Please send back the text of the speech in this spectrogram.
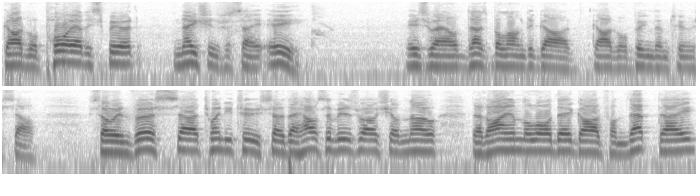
God will pour out his Spirit. Nations will say, "Eh, Israel does belong to God. God will bring them to himself. So in verse uh, 22, so the house of Israel shall know that I am the Lord their God from that day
